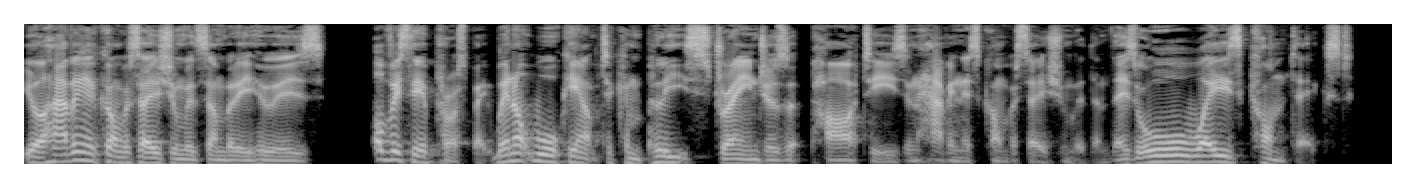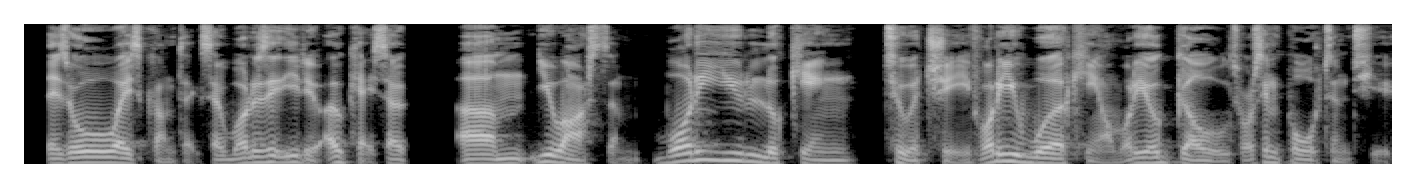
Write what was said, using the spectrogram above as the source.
You're having a conversation with somebody who is obviously a prospect. We're not walking up to complete strangers at parties and having this conversation with them. There's always context. There's always context. So, what is it you do? Okay, so um, you ask them, what are you looking to achieve? What are you working on? What are your goals? What's important to you?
